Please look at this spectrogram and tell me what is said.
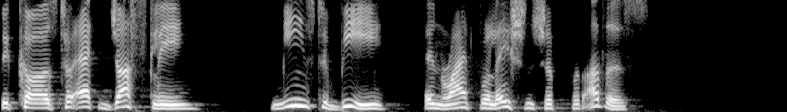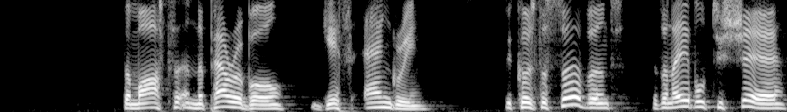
because to act justly means to be in right relationship with others. The master in the parable gets angry because the servant is unable to share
